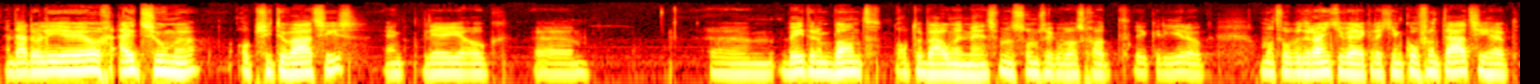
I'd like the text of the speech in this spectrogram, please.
En daardoor leer je heel erg uitzoomen op situaties. En leer je ook ehm, ehm, beter een band op te bouwen met mensen. Want soms heb ik wel eens gehad, zeker hier ook, omdat we op het randje werken, dat je een confrontatie hebt.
